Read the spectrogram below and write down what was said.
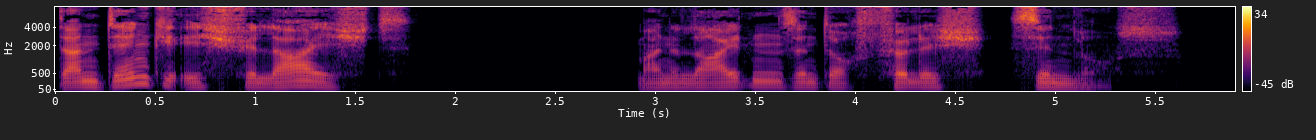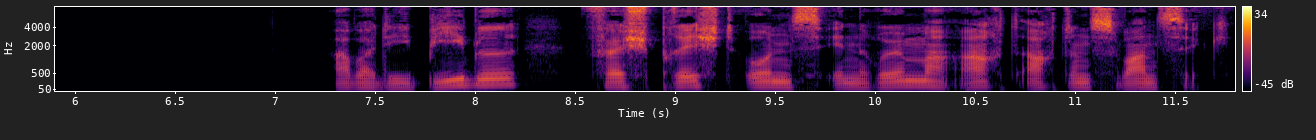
dann denke ich vielleicht, meine Leiden sind doch völlig sinnlos. Aber die Bibel verspricht uns in Römer 8, 28,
